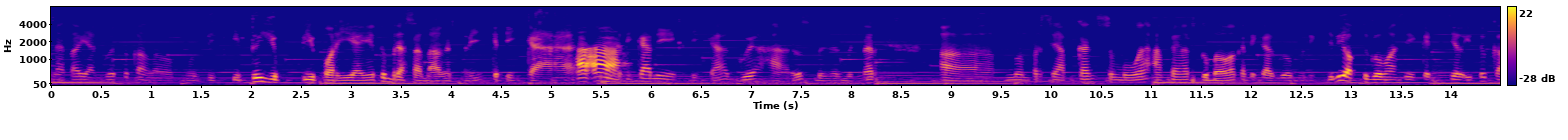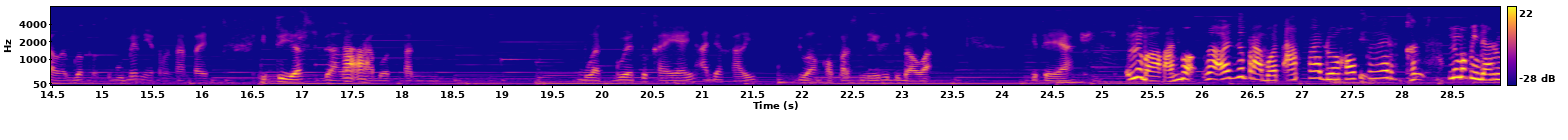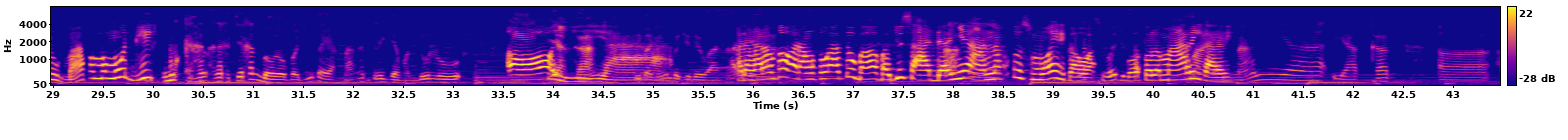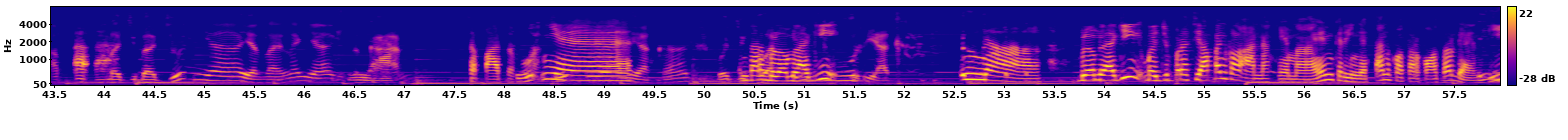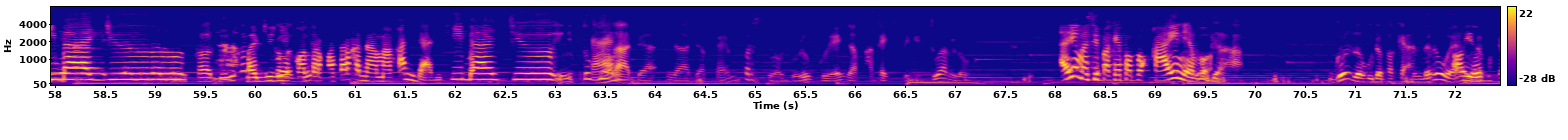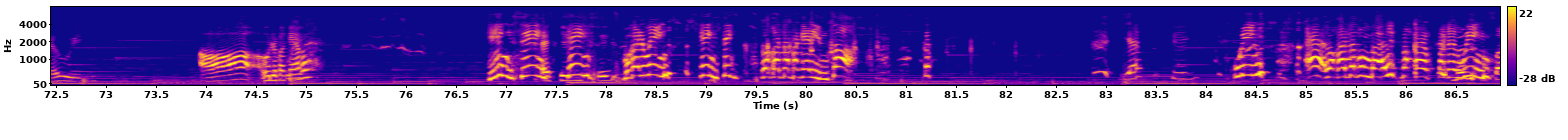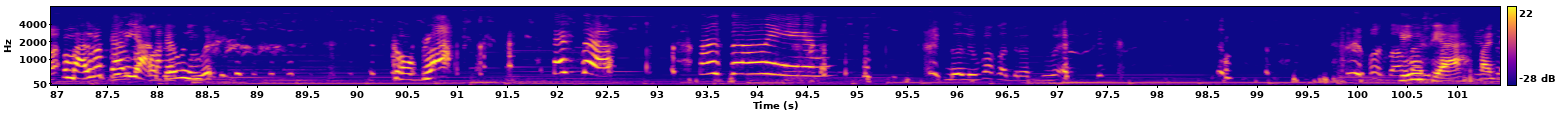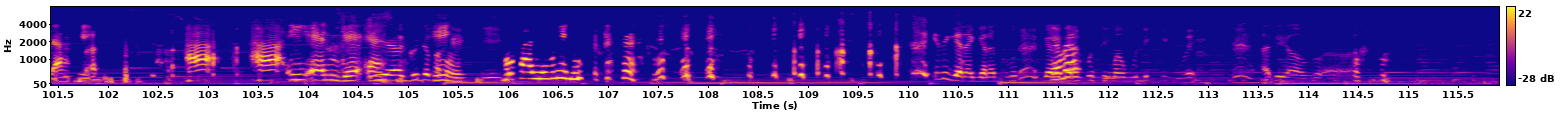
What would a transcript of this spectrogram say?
nggak tahu ya gue tuh kalau mudik itu euforianya tuh berasa banget Dri ketika uh -uh. ketika nih ketika gue harus bener-bener uh, mempersiapkan semua apa yang harus gue bawa ketika gue mudik. Jadi waktu gue masih kecil itu kalau gue ke Kebumen ya teman santai itu ya sudah lah perabotan. Buat gue tuh kayaknya ada kali dua koper sendiri dibawa gitu ya. Lu bawa apaan, Bo? Nggak, itu perabot apa dua koper? Eh, kan lu mau pindah rumah apa mau mudik? Bukan, anak kecil kan bawa baju banyak banget dari zaman dulu. Oh ya, iya. Kan? Dibandingin baju dewasa. Kadang-kadang ya. tuh orang tua tuh bawa baju seadanya, ah, anak tuh semuanya dibawa. Semua dibawa satu lemari kali. Mainannya, ya kan. Uh, ah, ah. baju-bajunya, yang lain-lainnya gitu iya. kan sepatunya, ya kan baju Ntar belum tidur, lagi ya kan Nah, belum lagi baju persiapan kalau anaknya main keringetan kotor-kotor ganti iya, baju. Kalau dulu kan bajunya kotor-kotor kena makan ganti baju. Itu gitu kan? nggak ada nggak ada pampers loh dulu gue nggak pakai gitu-gituan loh. Ayo masih pakai popok kain ya, Bu? Enggak. Gue udah udah pakai underwear, oh, iya. udah pakai wings. Oh, udah pakai apa? Hing, sing, eh, hing, bukan wings, hing, sing. Lo kata pakai rinso ya wings. Eh lo kata pembalut pakai pakai wings. Pembalut kali ya pakai wings. goblok. Tesla Asalin gue lupa kodrat gue. Hings ya, panjang H H I N G S. Iya, gue udah pakai Bukan wings. ini gara-gara gara-gara pusing mau mudik nih gue. Aduh ya Allah.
